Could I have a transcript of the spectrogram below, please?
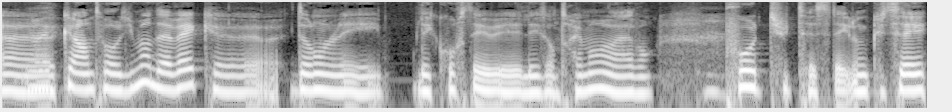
euh, Ouais. qu'un tour du monde avec euh, dans les les courses et les entraînements avant pour tout tester. Donc c'est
